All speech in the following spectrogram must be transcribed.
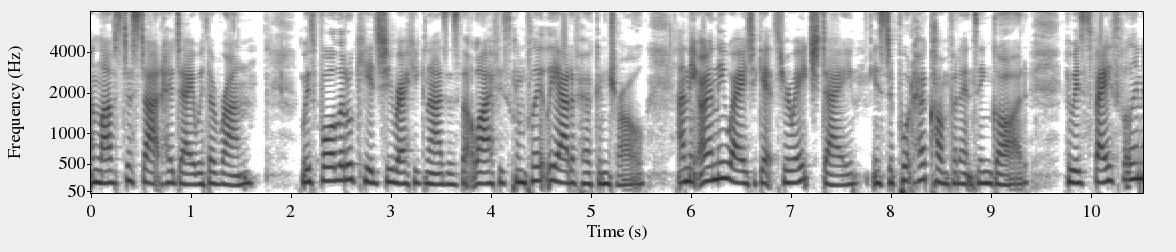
and loves to start her day with a run. With four little kids, she recognises that life is completely out of her control, and the only way to get through each day is to put her confidence in God, who is faithful in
